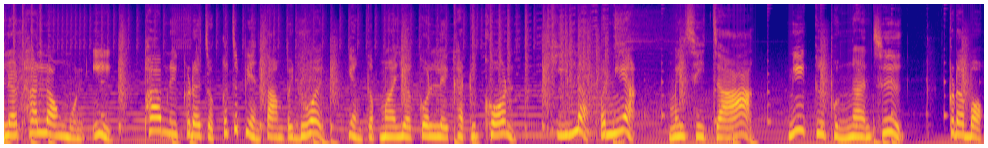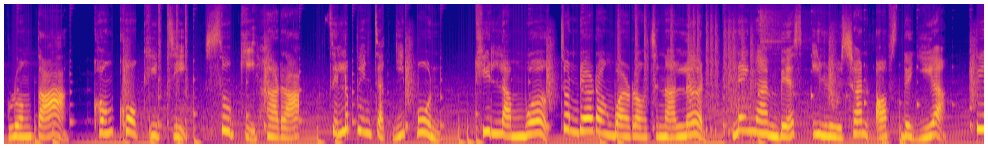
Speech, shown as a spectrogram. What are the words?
แล้วถ้าลองหมุนอีก ภาพในกระจกก็จะเปลี่ยนตามไปด้วย อย่างกับมายากลเลยค่ะทุกคนผีหลอกปะเนี่ย ไม่ใช่จ้า นี่คือผลงานชื่อ กระบอกลวงตาของโคคิจิ สุกิฮาระ ศิลปินจากญี่ปุ่น ที่ล้ำเวอร์จนได้รางวัลรองชนะเลิศ ในงาน Best Illusion of the Year ปี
